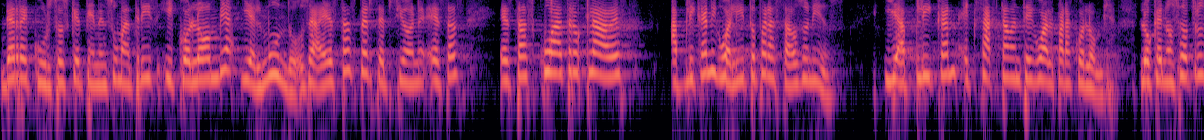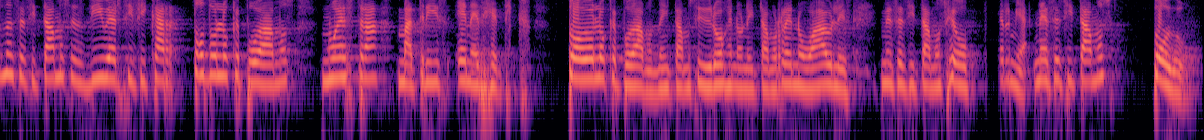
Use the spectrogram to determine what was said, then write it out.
de recursos que tiene su matriz y Colombia y el mundo. O sea, estas percepciones, estas, estas cuatro claves aplican igualito para Estados Unidos y aplican exactamente igual para Colombia. Lo que nosotros necesitamos es diversificar todo lo que podamos nuestra matriz energética. Todo lo que podamos. Necesitamos hidrógeno, necesitamos renovables, necesitamos geotermia, necesitamos todo.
